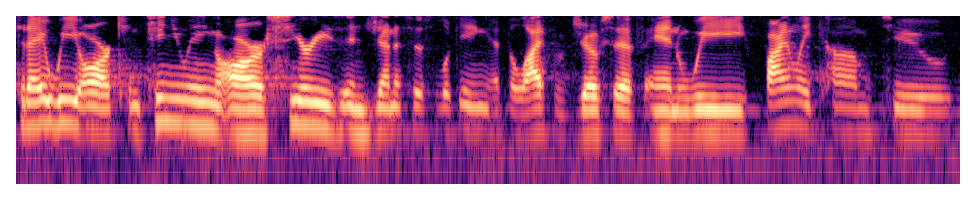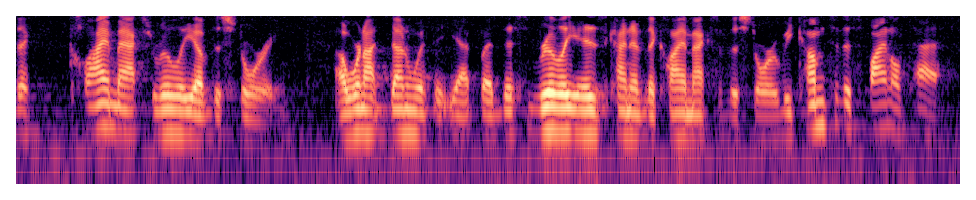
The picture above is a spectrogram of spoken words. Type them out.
Today we are continuing our series in Genesis looking at the life of Joseph, and we finally come to the climax, really, of the story. Uh, we're not done with it yet, but this really is kind of the climax of the story. We come to this final test.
